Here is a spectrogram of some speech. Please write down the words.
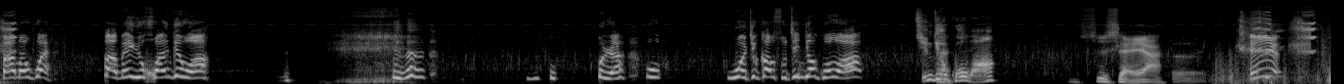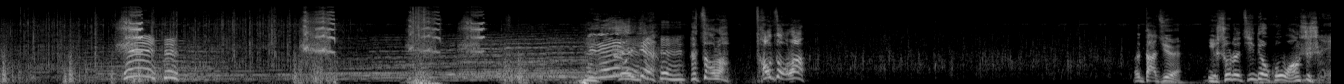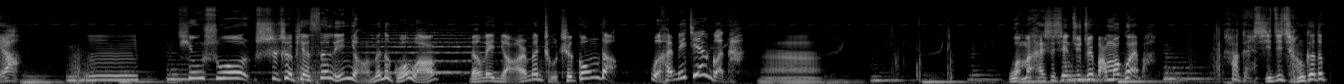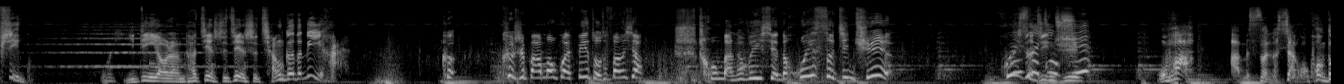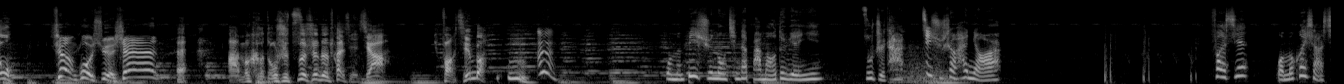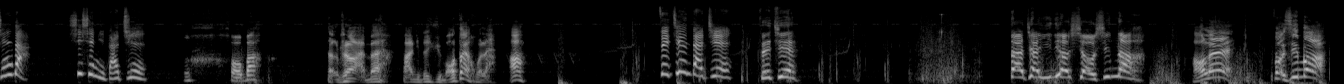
拔拔毛怪，把尾羽还给我！不不然我我就告诉金雕国王。金雕国王是谁呀？呃，哎呀！哎！哎，糟了，逃走了！呃，大巨，你说的金雕国王是谁呀？嗯，听说是这片森林鸟儿们的国王，能为鸟儿们主持公道。我还没见过呢。嗯，我们还是先去追拔毛怪吧。他敢袭击强哥的屁股，我一定要让他见识见识强哥的厉害。可，可是拔毛怪飞走的方向是充满了危险的灰色禁区。灰色禁区？不怕，俺们四个下过矿洞，上过雪山。哎，俺们可都是资深的探险家，你放心吧。嗯嗯，我们必须弄清他拔毛的原因。阻止他继续伤害鸟儿。放心，我们会小心的。谢谢你，大俊。好吧，等着俺们把你的羽毛带回来啊！再见，大俊。再见。大家一定要小心呐！好嘞，放心吧。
